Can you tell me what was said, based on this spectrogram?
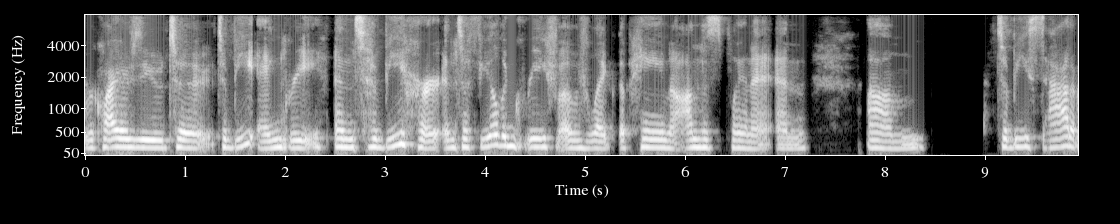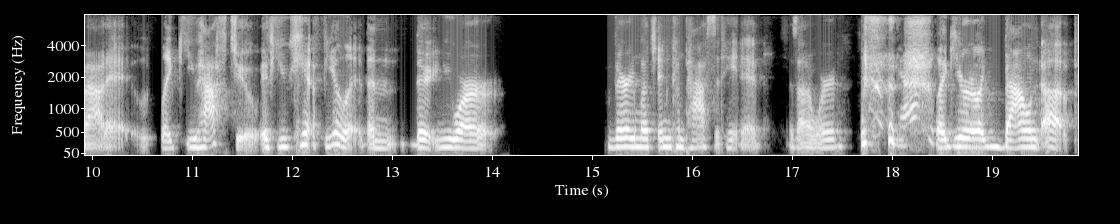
requires you to to be angry and to be hurt and to feel the grief of like the pain on this planet and um to be sad about it. Like you have to. If you can't feel it then there you are very much incapacitated. Is that a word? Yeah. like you're like bound up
